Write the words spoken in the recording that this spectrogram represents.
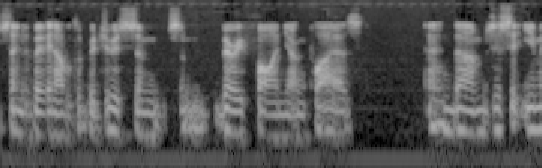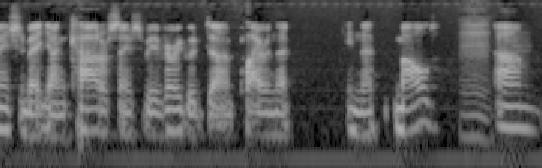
seemed to be able to produce some some very fine young players, and um, just you mentioned about young Kata seems to be a very good uh, player in that in that mould. Um,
